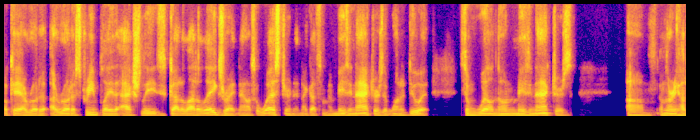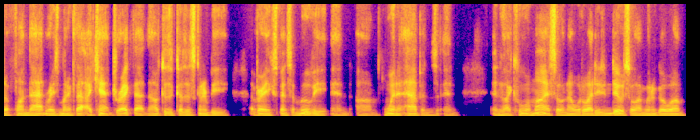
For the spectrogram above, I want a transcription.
okay, I wrote a I wrote a screenplay that actually's got a lot of legs right now. It's a western, and I got some amazing actors that want to do it. Some well-known, amazing actors. Um, I'm learning how to fund that and raise money for that. I can't direct that now because because it's going to be a very expensive movie, and um, when it happens, and and like who am I? So now what do I need to do? So I'm going to go. Um,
